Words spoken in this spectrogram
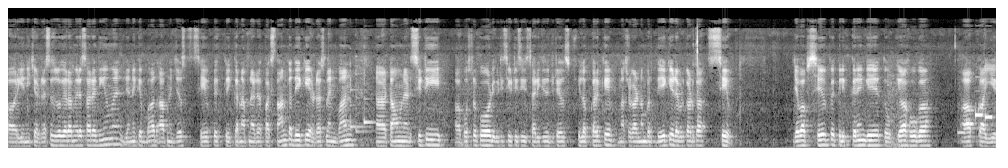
और ये नीचे एड्रेसेस वगैरह मेरे सारे दिए हुए हैं। देने के बाद आपने जस्ट सेव पे क्लिक करना, अपना एड्रेस पाकिस्तान का दे के address line one town and city postal code E T C T C सारी चीज़ें डिटेल्स फिलअप करके मास्टर कार्ड नंबर दे के डेबिट कार्ड का सेव जब आप सेव पे क्लिक करेंगे तो क्या होगा? आपका ये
